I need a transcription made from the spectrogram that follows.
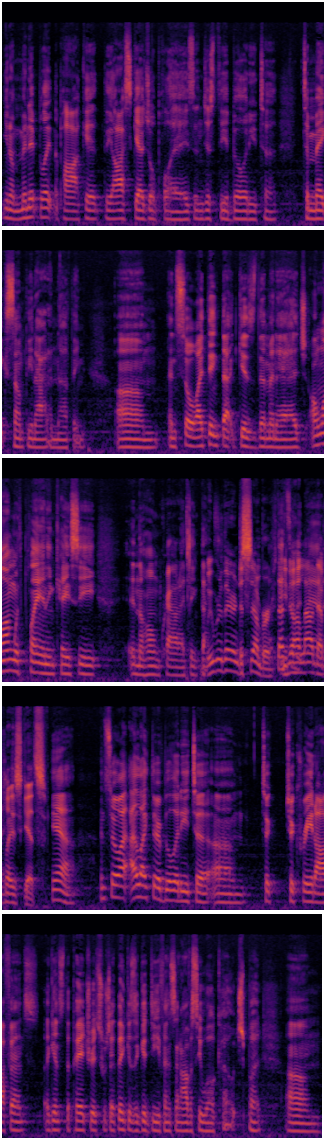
you know, manipulating the pocket, the off schedule plays, and just the ability to to make something out of nothing. Um, and so I think that gives them an edge, along with playing in KC in the home crowd. I think that we were there in December. You know how loud that place gets. Yeah, and so I, I like their ability to um, to to create offense against the Patriots, which I think is a good defense and obviously well coached. But um,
